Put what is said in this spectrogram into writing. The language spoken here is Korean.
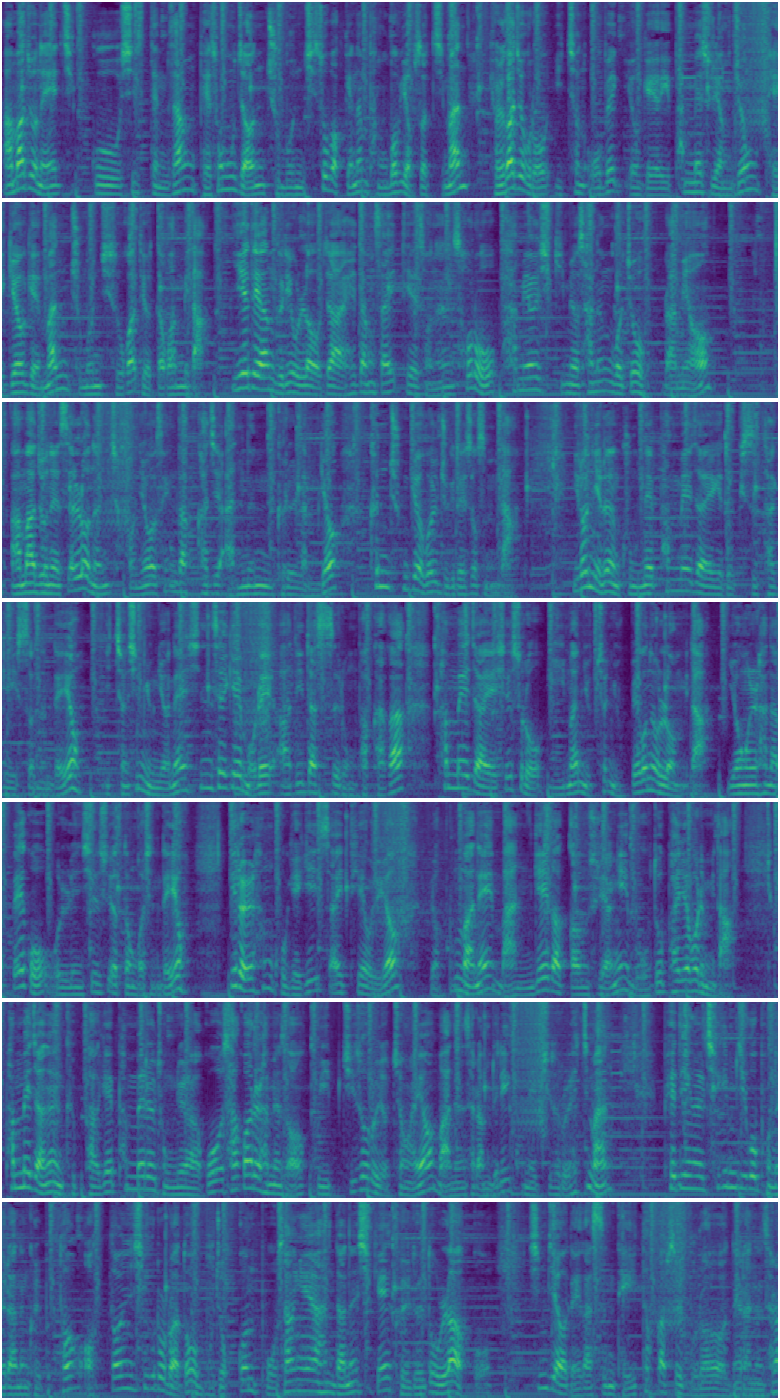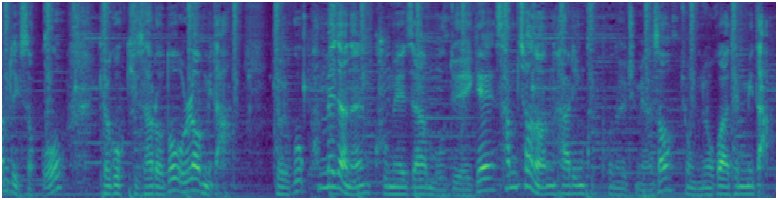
아마존의 직구 시스템상 배송 전 주문 취소밖에는 방법이 없었지만 결과적으로 2,500여 개의 판매 수량 중 100여 개만 주문 취소가 되었다고 합니다. 이에 대한 글이 올라오자 해당 사이트에서는 서로 파멸시키며 사는 거죠 라며 아마존의 셀러는 전혀 생각하지 않는 글을 남겨 큰 충격을 주기도 했었습니다. 이런 일은 국내 판매자에게도 비슷하게 있었는데요. 2016년에 신세계몰의 아디다스 롱파카가 판매자의 실수로 26,600원에 올라옵니다. 0을 하나 빼고 올린 실수였던 것인데요. 이를 한 고객이 사이트에 올려 몇 분 만에 만 개 가까운 수량이 모두 팔려버립니다. 판매자는 급하게 판매를 종료하고 사과를 하면서 구입 취소를 요청하여 많은 사람들이 구매 취소를 했지만 패딩을 책임지고 보내라는 글부터 어떤 식으로라도 무조건 보상해야 한다는 식의 글들도 올라왔고 심지어 내가 쓴 데이터 값을 물어내라는 사람도 있었고 결국 기사로도 올라옵니다. 결국 판매자는 구매자 모두에게 3,000원 할인 쿠폰을 주면서 종료가 됩니다.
